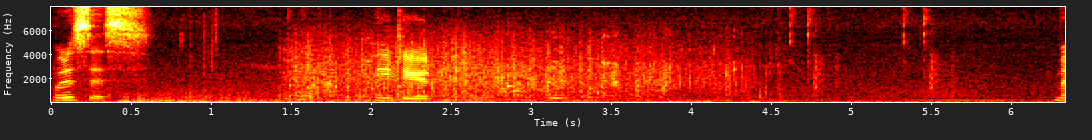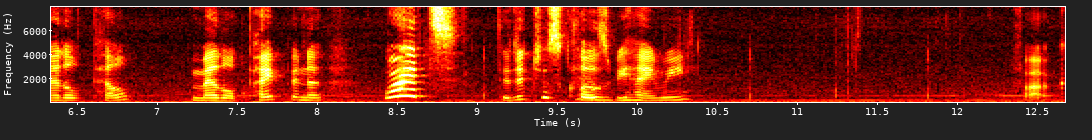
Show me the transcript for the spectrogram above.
What is this? Hey, dude. Metal pelt? Metal pipe and a- What? Did it just close behind me? Fuck.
